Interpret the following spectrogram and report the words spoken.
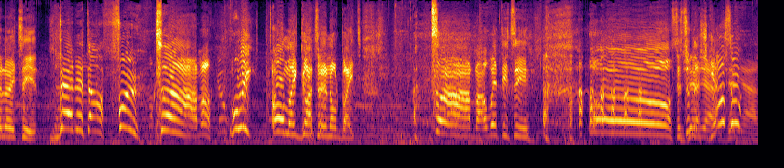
Cela est Ben est en feu! Tama! Oui! Oh my god, c'est un autre bite! Tama! Ouais, t'es Oh! C'est-tu un achigan, ça? génial.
